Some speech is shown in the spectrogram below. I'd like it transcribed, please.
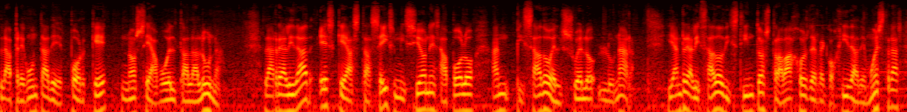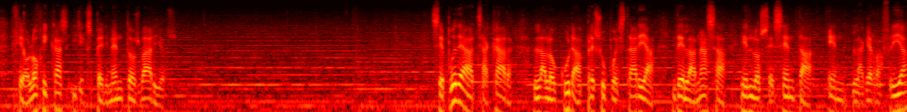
la pregunta de por qué no se ha vuelto a la Luna. La realidad es que hasta seis misiones Apolo han pisado el suelo lunar y han realizado distintos trabajos de recogida de muestras geológicas y experimentos varios. Se puede achacar la locura presupuestaria de la NASA en los 60 en la Guerra Fría?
